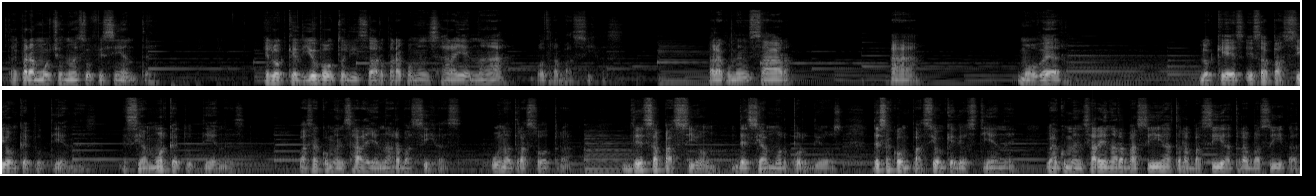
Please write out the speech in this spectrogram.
tal vez para muchos no es suficiente es lo que Dios va a utilizar para comenzar a llenar otras vasijas, para comenzar a mover lo que es esa pasión que tú tienes, ese amor que tú tienes. Vas a comenzar a llenar vasijas una tras otra de esa pasión, de ese amor por Dios, de esa compasión que Dios tiene. Vas a comenzar a llenar vasijas tras vasijas tras vasijas.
